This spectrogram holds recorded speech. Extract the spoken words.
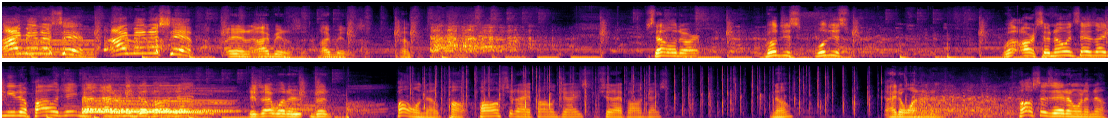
I'm innocent. I'm innocent. And I'm innocent. I'm innocent. Okay. Celador, we'll just, we'll just. Well, so no one says I need to apologize? No, I don't need to apologize? Is that what the, Paul will know. Paul, Paul, should I apologize? Should I apologize? No? I don't want to know. Paul says I don't want to know.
